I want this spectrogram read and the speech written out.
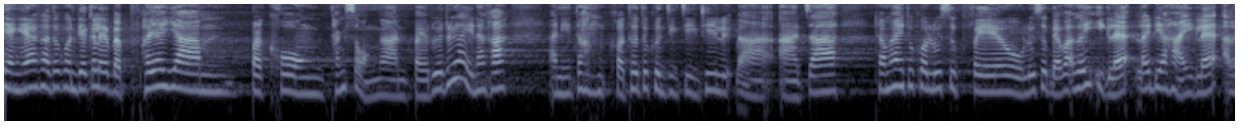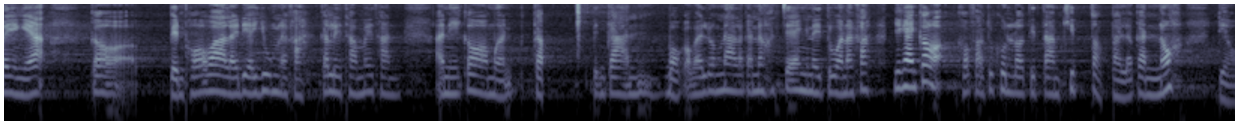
อย่างเงี้ยค่ะ ทุกคนเดียก็เลยแบบพยายามประคองทั้งสองงานไปเรื่อยๆนะคะ อันนี้ต้องขอโทษทุกคนจริง ๆ ที่อาอาจจะทำให้ทุกคนรู้สึกเฟลรู้สึกแบบว่าเฮ้ยอีกแล้วไรเดียหายอีกแล้วอะไรอย่างเงี้ยก็ เป็นเพราะว่าไรเดียยุ่งเลยค่ะ ก็เลยทำไม่ทัน อันนี้ก็เหมือนกับเป็นการบอกเอาไว้ล่วงหน้าแล้วกันเนาะแจ้งในตัวนะคะ ยังไงก็ขอฝากทุกคนรอติดตามคลิปต่อไปแล้วกันเนาะเดี๋ยว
